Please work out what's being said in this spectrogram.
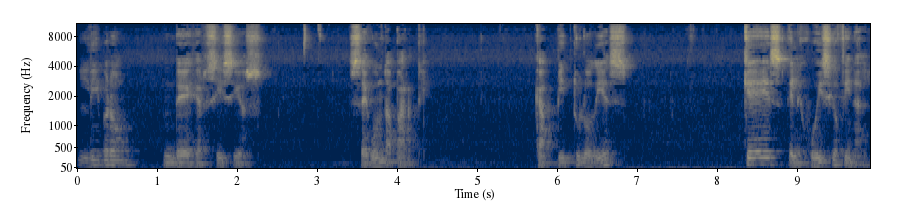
Libro de ejercicios. Segunda parte. Capítulo 10. ¿Qué es el juicio final?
